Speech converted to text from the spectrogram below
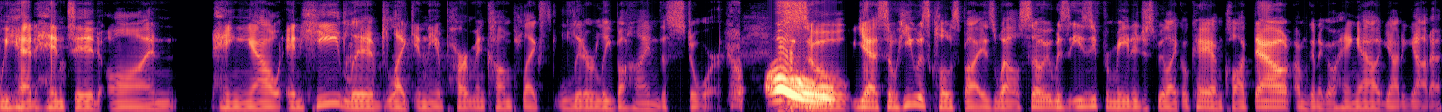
we had hinted on hanging out and he lived like in the apartment complex literally behind the store. oh, So yeah, so he was close by as well. So it was easy for me to just be like, okay, I'm clocked out. I'm gonna go hang out. Yada yada.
